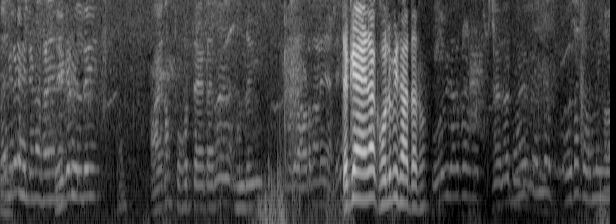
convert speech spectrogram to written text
ਕਿਹੜਾ ਹਿੱਲਣਾ ਖੜੇ ਇਹ ਕਿਹੜੇ ਹਿਲਦੇ ਜੀ ਆਏ ਤਾਂ ਬਹੁਤ ਟਾਈਟ ਹੈ ਨਾ ਹੁੰਦੇ ਜੀ ਮਗਰਾੜ ਨਾਲੇ ਜਾਂਦੇ ਜਗੇ ਐਂ ਦਾ ਖੁੱਲ ਵੀ ਸਕਦਾ ਤੂੰ। ਉਹ ਵੀ ਗੱਲ ਫਾਇਦਾ ਉਹ ਤਾਂ ਕਰਨਾ ਹੀ ਹੈ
